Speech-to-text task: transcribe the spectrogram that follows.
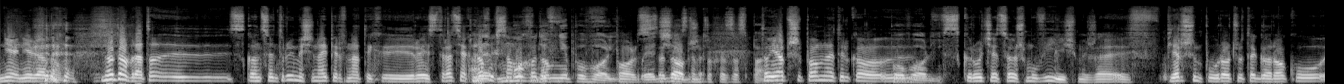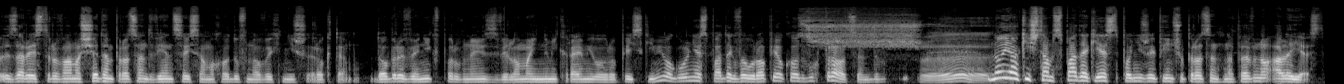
Nie, nie wiadomo. No dobra, to y, skoncentrujmy się najpierw na tych y, rejestracjach Ale nowych samochodów do mnie powoli, w Polsce. ja Dobrze. jestem trochę zaspany. To ja przypomnę tylko Powoli. w skrócie, co już mówiliśmy, że w pierwszym półroczu tego roku zarejestrowano 7% więcej samochodów nowych niż rok temu. Dobry wynik w porównaniu z wieloma innymi krajami europejskimi. Ogólnie spadek w Europie około 2%. Trzy. No jakiś tam spadek jest, poniżej 5% na pewno, ale jest.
